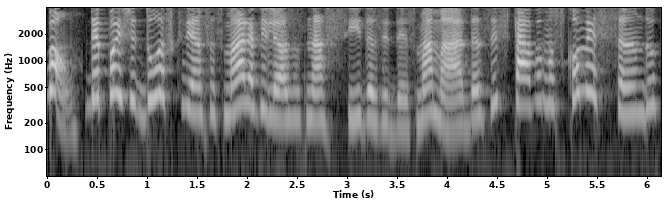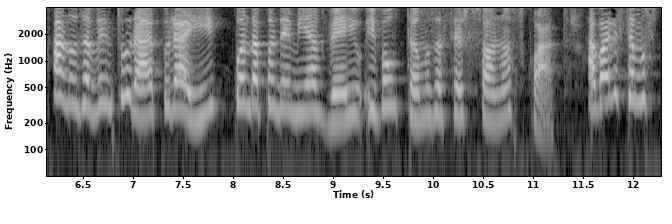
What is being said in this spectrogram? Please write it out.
Bom, depois de duas crianças maravilhosas nascidas e desmamadas, estávamos começando a nos aventurar por aí quando a pandemia veio e voltamos a ser só nós quatro. Agora estamos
